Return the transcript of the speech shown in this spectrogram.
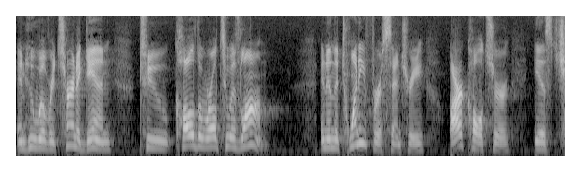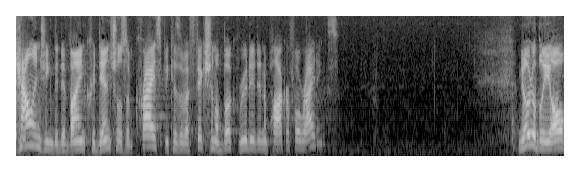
and who will return again to call the world to Islam and in the 21st century, our culture is challenging the divine credentials of Christ because of a fictional book rooted in apocryphal writings. Notably, all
